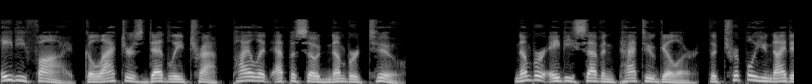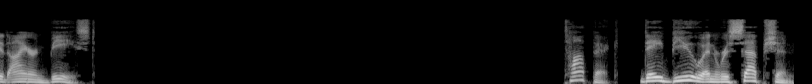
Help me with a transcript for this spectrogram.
85 Galactor's Deadly Trap Pilot Episode Number 2 Number 87 Patugiller, The Triple United Iron Beast. Debut and reception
